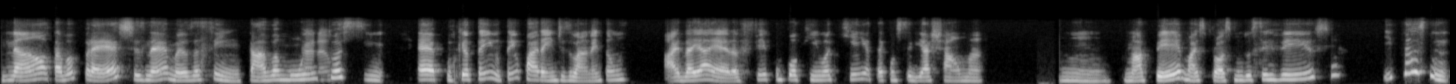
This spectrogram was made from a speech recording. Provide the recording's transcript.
Não, estava prestes, né? Mas assim, estava muito Caramba. assim. É, porque eu tenho, tenho parentes lá, né? Então a ideia era, fica um pouquinho aqui até conseguir achar uma um, um AP mais próximo do serviço. Então, assim,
